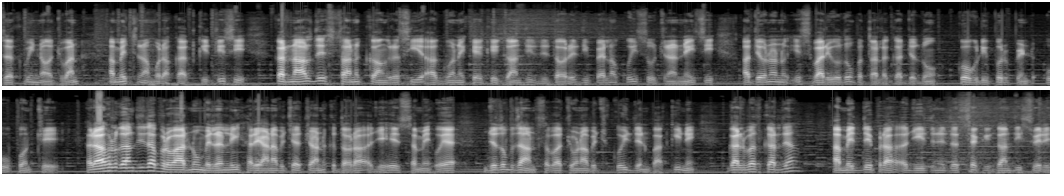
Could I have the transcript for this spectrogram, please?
ਜ਼ਖਮੀ ਨੌਜਵਾਨ ਅਮਿਤ ਨਾਲ ਮੁਲਾਕਾਤ ਕੀਤੀ ਸੀ। ਕਰਨਾਲ ਦੇ ਸਥਾਨਕ ਕਾਂਗਰਸੀ ਆਗੂਆਂ ਨੇ ਕਿਹਾ ਕਿ ਗਾਂਧੀ ਦੇ ਦੌਰੇ ਦੀ ਪਹਿਲਾਂ ਕੋਈ ਸੂਚਨਾ ਨਹੀਂ ਸੀ ਅਤੇ ਉਹਨਾਂ ਨੂੰ ਇਸ ਬਾਰੇ ਉਦੋਂ ਪਤਾ ਲੱਗਾ ਜਦੋਂ ਕੋਗੜੀਪੁਰ ਪਿੰਡ ਉਹ ਪਹੁੰਚੇ। ਰਾਹੁਲ ਗਾਂਧੀ ਦਾ ਪਰਿਵਾਰ ਨੂੰ ਮਿਲਣ ਲਈ ਹਰਿਆਣਾ ਵਿੱਚ ਅਚਾਨਕ ਦੌਰਾ ਅਜਿਹੇ ਸਮੇਂ ਹੋਇਆ ਜਦੋਂ ਵਿਧਾਨ ਸਭਾ ਚੋਣਾਂ ਵਿੱਚ ਕੁਝ ਦਿਨ ਬਾਕੀ ਨੇ। ਗੱਲਬਾਤ ਕਰਦਿਆਂ ਅਮਿਤ ਦੇ ਭਰਾ ਅਜੀਤ ਨੇ ਦੱਸਿਆ ਕਿ ਗਾਂਧੀ ਸਵੇਰੇ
